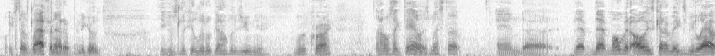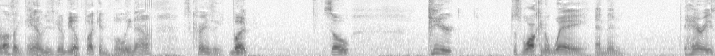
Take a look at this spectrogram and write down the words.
he starts laughing at him, and he goes, he goes, "Look at little Goblin Junior." You want to cry? And I was like, damn, it's messed up. And uh, that that moment always kind of makes me laugh. I was like, damn, he's gonna be a fucking bully now. It's crazy. But so Peter was walking away, and then Harry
